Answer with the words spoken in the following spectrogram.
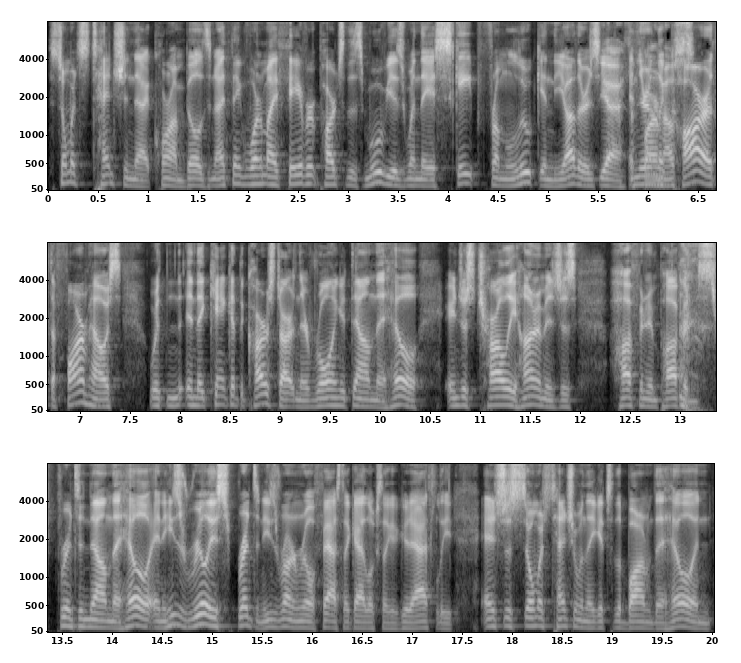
so much tension that Cuarón builds, and I think one of my favorite parts of this movie is when they escape from Luke and the others, yeah, and they're in the car at the farmhouse with, and they can't get the car start, and they're rolling it down the hill, and just Charlie Hunnam is just huffing and puffing, sprinting down the hill, and he's really sprinting. He's running real fast. That guy looks like a good athlete, and it's just so much tension when they get to the bottom of the hill and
